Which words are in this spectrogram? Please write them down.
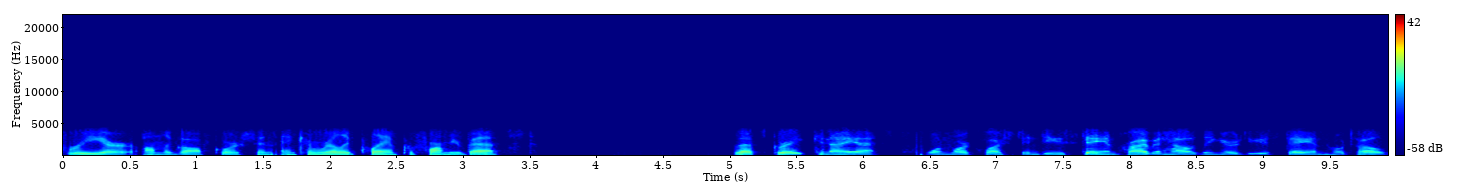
freer on the golf course and, and can really play and perform your best. That's great. Can I ask one more question? Do you stay in private housing or do you stay in hotels?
